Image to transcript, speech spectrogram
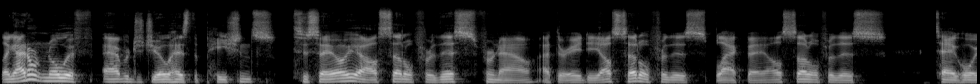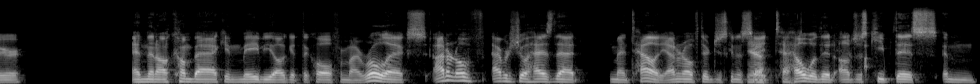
like i don't know if average joe has the patience to say, oh yeah, I'll settle for this for now at their AD. I'll settle for this Black Bay. I'll settle for this Tag Heuer. And then I'll come back and maybe I'll get the call from my Rolex. I don't know if Average Joe has that mentality. I don't know if they're just going to say, yeah. to hell with it. I'll just keep this and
